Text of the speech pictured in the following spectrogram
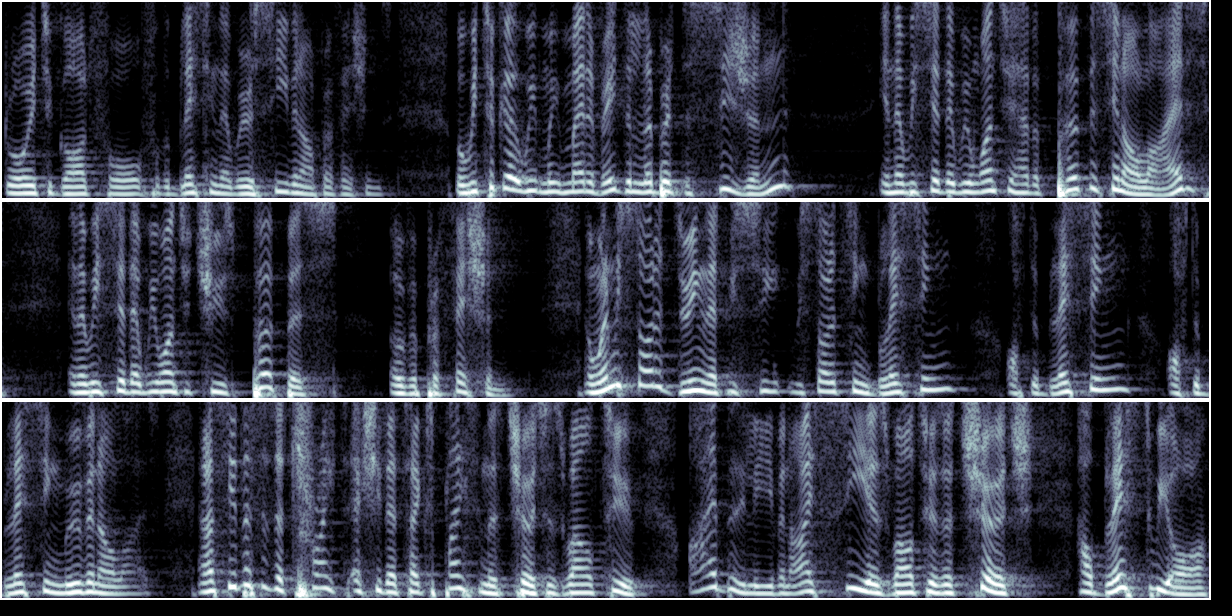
glory to God for, for the blessing that we receive in our professions. But we, took a, we, we made a very deliberate decision in that we said that we want to have a purpose in our lives, and that we said that we want to choose purpose over profession. And when we started doing that, we, see, we started seeing blessing after blessing after blessing move in our lives. And I see this as a trait actually that takes place in this church as well too. I believe and I see as well too as a church how blessed we are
